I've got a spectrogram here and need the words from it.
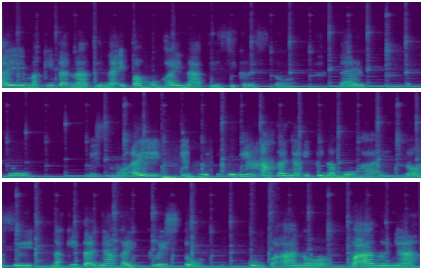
ay makita natin na ipamuhay natin si Kristo. Dahil Kristo mismo ay ito, rin ang kanyang ipinamuhay, no? Si nakita niya kay Kristo kung paano paano niya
